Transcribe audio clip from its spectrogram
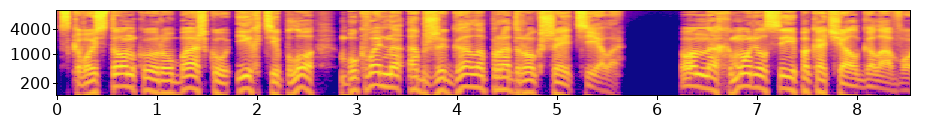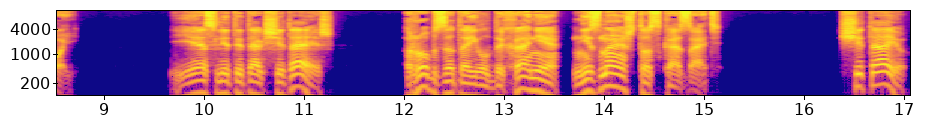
Сквозь тонкую рубашку их тепло буквально обжигало продрогшее тело. Он нахмурился и покачал головой. «Если ты так считаешь...» Роб затаил дыхание, не зная, что сказать. «Считаю».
